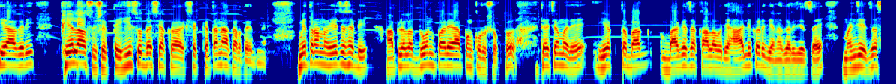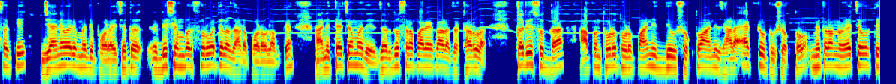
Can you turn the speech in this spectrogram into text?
ती आगरी फेल असू शकते ही सुद्धा शक शक्यता नाकारता येत नाही. मित्रांनो याच्यासाठी आपल्याला दोन पर्याय आपण करू शकतो. त्याच्यामध्ये एक तर बाग बागेचा कालावधी हा अलीकडे घेणं गरजेचं आहे. म्हणजे जसं की जानेवारीमध्ये फोडायचे तर डिसेंबर सुरुवातीला झाडं फोडावं लागते आणि त्याच्यामध्ये जर दुसरा पर्याय काढायचा ठरला तरी सुद्धा आपण थोडं थोडं पाणी देऊ शकतो आणि झाडं ऍक्टिव्ह ठेवू शकतो. मित्रांनो याच्यावरती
